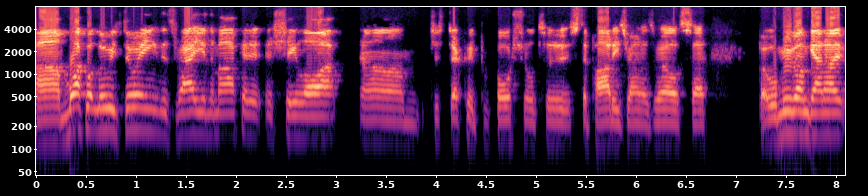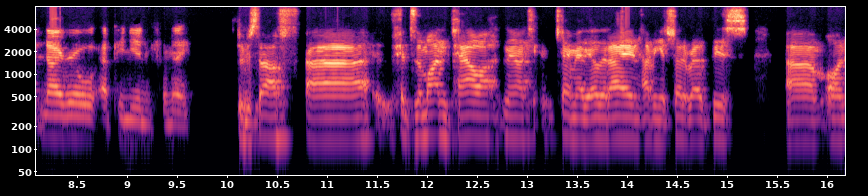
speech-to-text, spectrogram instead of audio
um, like what Louis doing, there's value in the market at Sheila, um, just directly proportional to Steparty's run as well. So, but we'll move on, Gano. No real opinion for me. Super stuff. Uh, to the Power. Now, came out the other day and having a chat about this um, on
